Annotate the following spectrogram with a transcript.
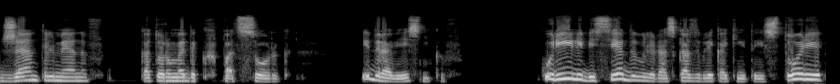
джентльменов, которым эдак под сорок, и дровесников. Курили, беседовали, рассказывали какие-то истории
